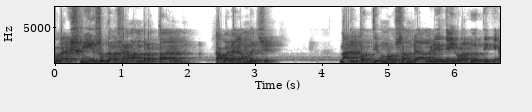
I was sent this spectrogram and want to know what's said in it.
ലക്ഷ്മി സുദർശന മന്ത്രത്താൽ കവചകം വെച്ച് നാൽപ്പത്തിയൊന്ന് ദിവസം രാവിലെ നെയ്വിളക്ക് കത്തിക്കുക.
